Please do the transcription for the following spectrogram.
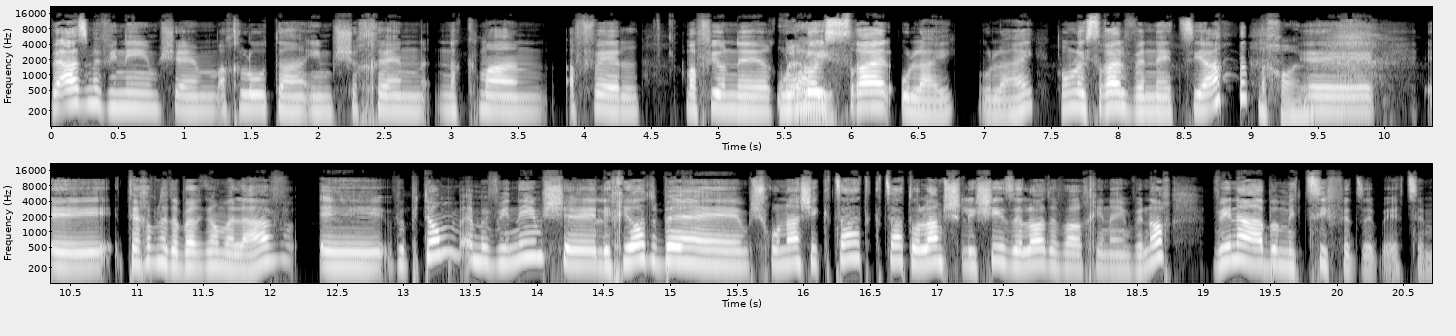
ואז מבינים שהם אכלו אותה עם שכן נקמן, אפל. מאפיונר, קוראים לו ישראל, אולי, אולי, קוראים לו ישראל ונציה. נכון. אה, אה, תכף נדבר גם עליו. אה, ופתאום הם מבינים שלחיות בשכונה שהיא קצת, קצת עולם שלישי, זה לא הדבר הכי נעים ונוח, והנה האבא מציף את זה בעצם.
